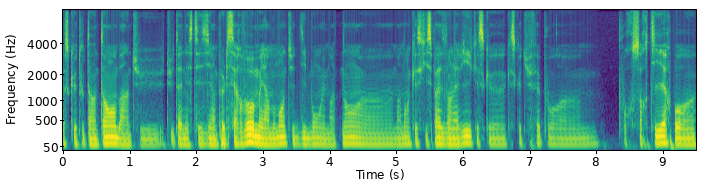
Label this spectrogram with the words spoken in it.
parce que tout un temps, ben, tu t'anesthésies un peu le cerveau, mais à un moment, tu te dis, bon, et maintenant, euh, maintenant qu'est-ce qui se passe dans la vie? Qu'est-ce que qu'est-ce que tu fais pour, euh, pour sortir, pour, euh,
